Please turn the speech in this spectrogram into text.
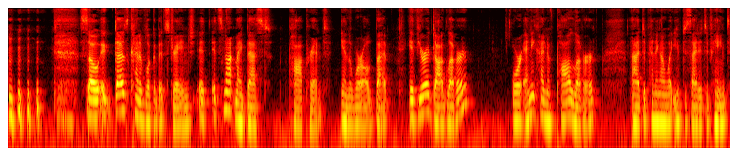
so it does kind of look a bit strange. It, it's not my best paw print in the world, but if you're a dog lover, or any kind of paw lover, uh, depending on what you've decided to paint,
